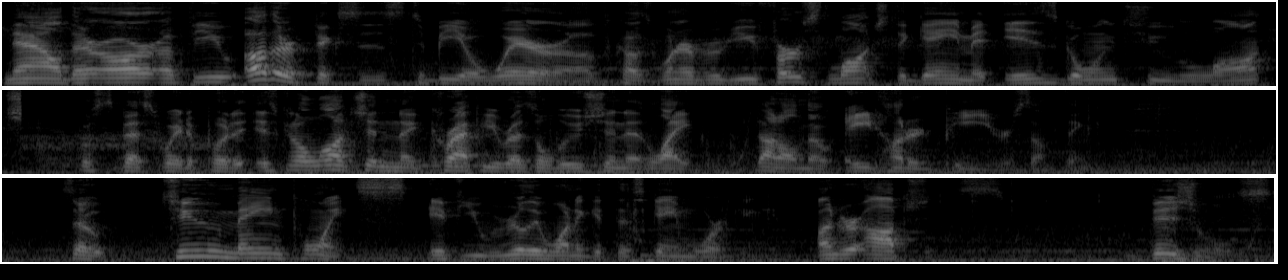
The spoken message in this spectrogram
Now, there are a few other fixes to be aware of, because whenever you first launch the game, it is going to launch. What's the best way to put it? It's going to launch in a crappy resolution at like, I don't know, 800p or something. So, two main points if you really want to get this game working. Under options, visuals.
